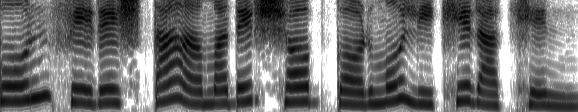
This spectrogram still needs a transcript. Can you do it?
কোন ফেরেশতা আমাদের সব কর্ম লিখে রাখেন?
